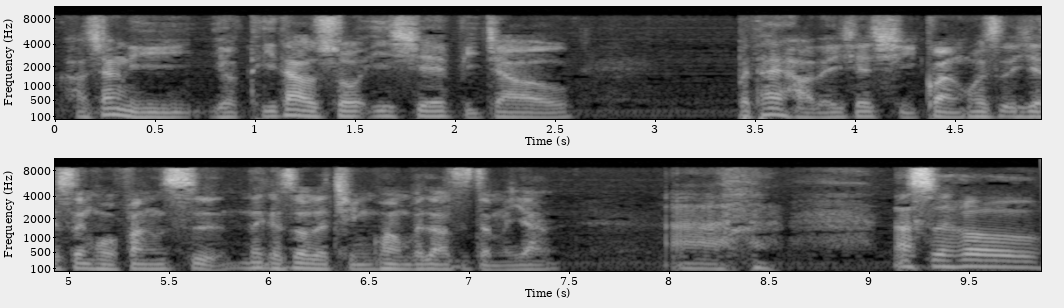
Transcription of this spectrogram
好像你有提到说一些比较不太好的一些习惯，或是一些生活方式，那个时候的情况不知道是怎么样啊？那时候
